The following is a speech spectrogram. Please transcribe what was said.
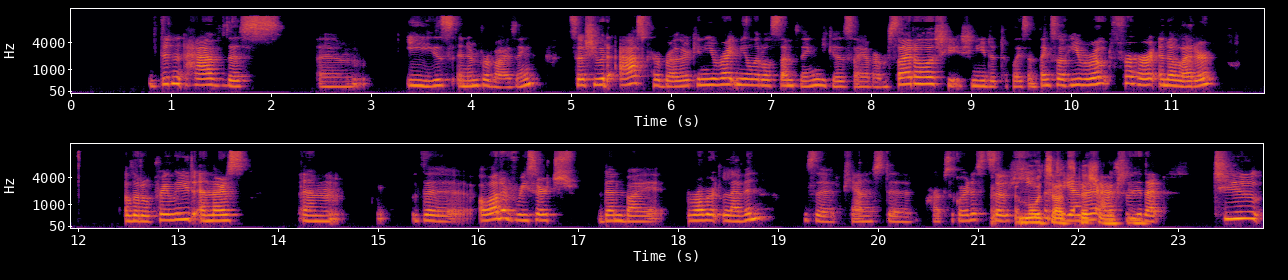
didn't have this um, ease in improvising. So she would ask her brother, "Can you write me a little something because I have a recital?" She she needed to play something, so he wrote for her in a letter, a little prelude. And there's um the a lot of research done by Robert Levin, who's a pianist, a harpsichordist. So he Mozart put together actually that two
